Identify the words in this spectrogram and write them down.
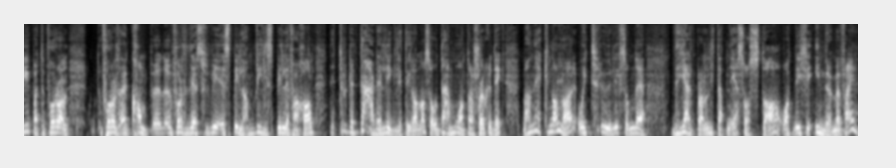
typer til forhold, forhold til, kamp, forhold til det spillet han vil spille, van Hall. Jeg tror det er der det ligger litt, grann, altså, og der må han ta sjølkritikk. Men han er knallhard, og jeg tror liksom det, det hjelper han litt at han er så sta, og at han ikke innrømmer feil.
